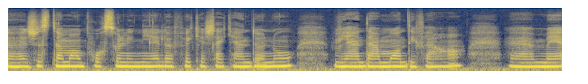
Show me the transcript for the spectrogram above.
euh, justement pour souligner le fait que chacun de nous vient d'un monde différent, euh, mais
